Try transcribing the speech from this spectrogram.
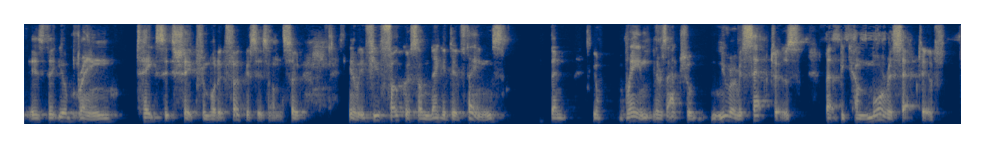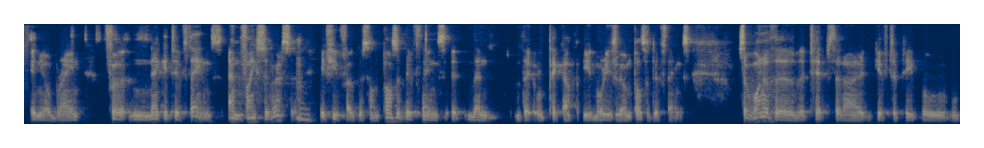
is that your brain takes its shape from what it focuses on. So, you know, if you focus on negative things, then your brain, there's actual neuroreceptors that become more receptive in your brain for negative things and vice versa. Mm. If you focus on positive things, then they will pick up more easily on positive things. So one of the, the tips that I give to people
